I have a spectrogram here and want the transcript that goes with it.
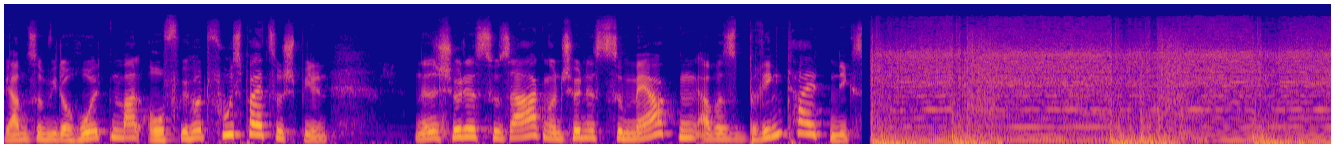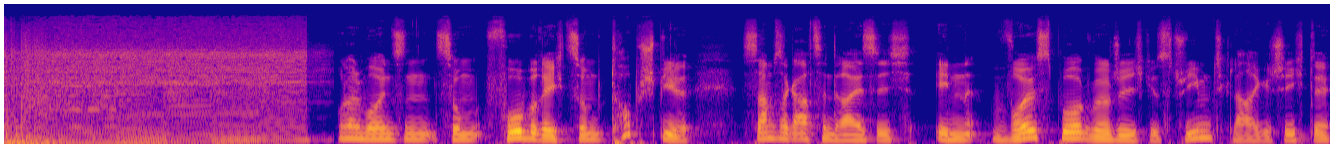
Wir haben zum wiederholten Mal aufgehört, Fußball zu spielen. Und das ist schönes zu sagen und schönes zu merken, aber es bringt halt nichts. Und dann wollen sie zum Vorbericht, zum Topspiel. Samstag 18.30 Uhr in Wolfsburg, wird natürlich gestreamt, klare Geschichte.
